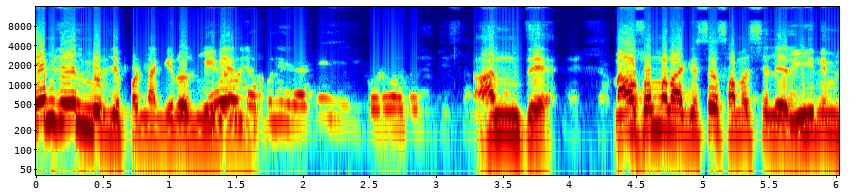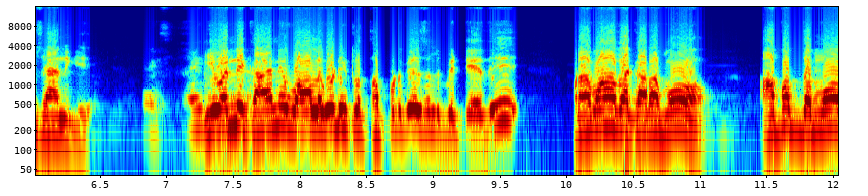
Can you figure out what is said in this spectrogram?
ఏం చేయాలి మీరు చెప్పండి నాకు ఈరోజు మీడియా అంతే. నా సొమ్ము నాకు ఇస్తే సమస్య లేదు ఈ నిమిషానికి. ఇవన్నీ కానీ వాళ్ళు కూడా ఇట్లా తప్పుడు కేసులు పెట్టేది ప్రమాదకరము అబద్ధము.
